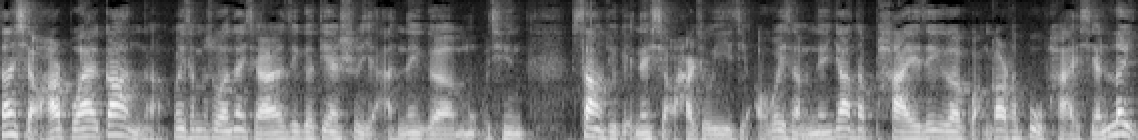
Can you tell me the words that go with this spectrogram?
但小孩不爱干呢？为什么说那前这个电视演那个母亲上去给那小孩就一脚？为什么呢？让他拍这个广告，他不拍，嫌累。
